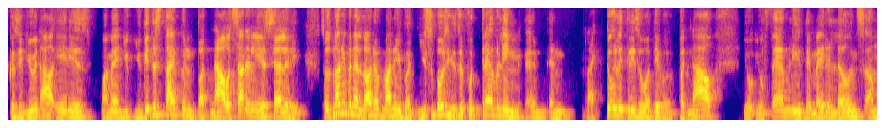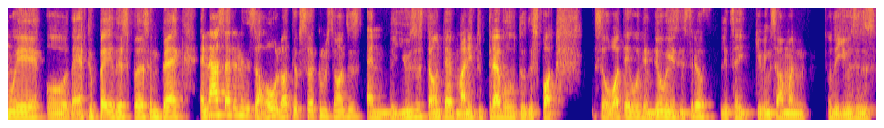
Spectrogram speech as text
Because if you're in our areas, my man, you, you get a stipend, but now it's suddenly a salary. So it's not even a lot of money, but you're supposed to use it for traveling and, and like toiletries or whatever. But now your, your family, they made a loan somewhere or they have to pay this person back. And now suddenly there's a whole lot of circumstances and the users don't have money to travel to the spot. So what they would then do is instead of, let's say, giving someone to the users,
